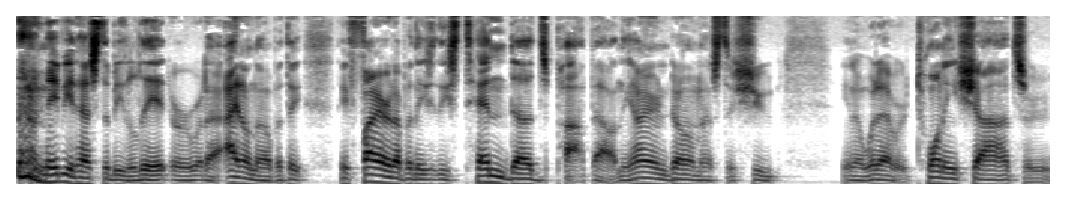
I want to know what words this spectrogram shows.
maybe it has to be lit or what I don't know. But they they fire it up and these these ten duds pop out, and the Iron Dome has to shoot you know whatever twenty shots or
